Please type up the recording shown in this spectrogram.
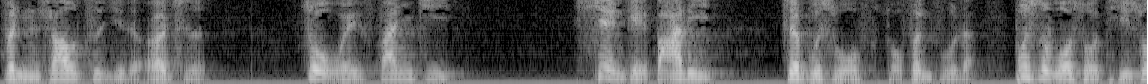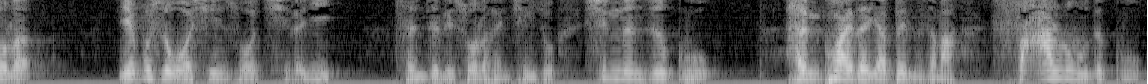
焚烧自己的儿子。作为翻祭献给巴黎，这不是我所吩咐的，不是我所提说的，也不是我心所起的意。神这里说的很清楚，信任之谷很快的要变成什么？杀戮的谷，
